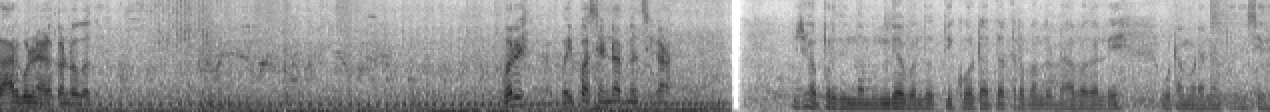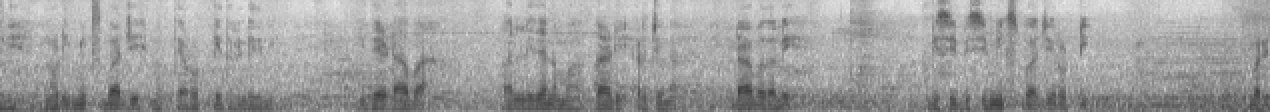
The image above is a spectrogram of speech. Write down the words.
ಕಾರ್ಗಳ್ನ ಎಳ್ಕೊಂಡು ಹೋಗೋದು. ಬರ್ರಿ. ಬೈಪಾಸ್ ಎಂಡ್ ಆದ್ಮೇಲೆ ಸಿಗೋಣ. ಬಿಜಾಪುರದಿಂದ ಮುಂದೆ ಬಂದು ತಿಕೋಟ ಹತ್ರ ಬಂದು ಡಾಬಾದಲ್ಲಿ ಊಟ ಮಾಡೋಣ ಅಂತ ಅನಿಸಿದ್ದೀನಿ. ನೋಡಿ, ಮಿಕ್ಸ್ ಬಾಜಿ ಮತ್ತು ರೊಟ್ಟಿ ತಗೊಂಡಿದ್ದೀನಿ. ಇದೇ ಡಾಬಾ. ಅಲ್ಲಿದೆ ನಮ್ಮ ಗಾಡಿ ಅರ್ಜುನ. ಡಾಬಾದಲ್ಲಿ ಬಿಸಿ ಬಿಸಿ ಮಿಕ್ಸ್ ಬಾಜಿ ರೊಟ್ಟಿ. ಬರೀ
